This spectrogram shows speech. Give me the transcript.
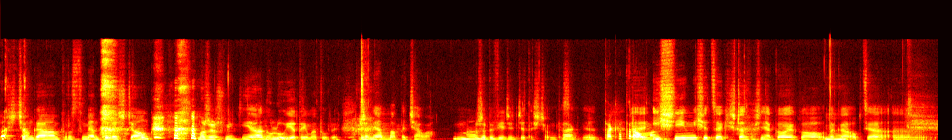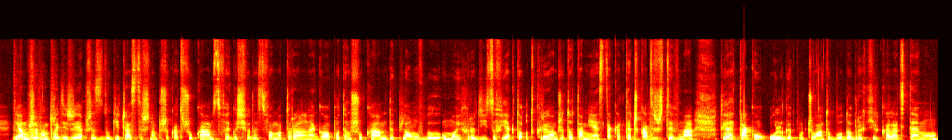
Ściągałam, po prostu miałam tyle ściąg, może już mi nie anuluje tej matury, że miałam mapę ciała no. żeby wiedzieć, gdzie te ściągi tak, są. Nie? Taka trauma. E, I śni mi się co jakiś czas właśnie jako, jako mhm. taka opcja e, Ja muszę wam powiedzieć, że ja przez długi czas też na przykład szukałam swojego świadectwa maturalnego, potem szukałam dyplomów, były u moich rodziców i jak to odkryłam, że to tam jest, taka teczka mhm. sztywna, to ja taką ulgę poczułam, to było dobrych kilka lat temu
